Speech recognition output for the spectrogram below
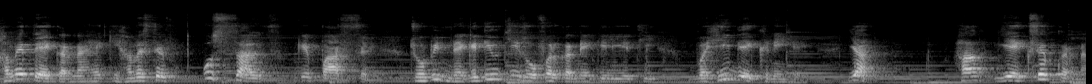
हमें तय करना है कि हमें सिर्फ़ उस साल के पास से जो भी नेगेटिव चीज़ ऑफ़र करने के लिए थी, वही देखनी है। या हाँ ये एक्सेप्ट करना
